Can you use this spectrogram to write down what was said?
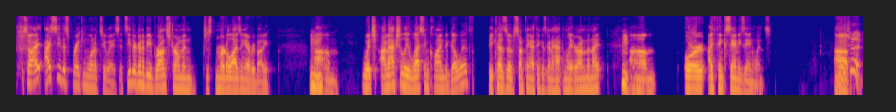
So I, I see this breaking one of two ways. It's either going to be Braun Strowman just myrtleizing everybody, Mhm. um, which I'm actually less inclined to go with because of something I think is going to happen later on in the night. Hmm. Um, or I think Sami Zayn wins. oh Uh, shit!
